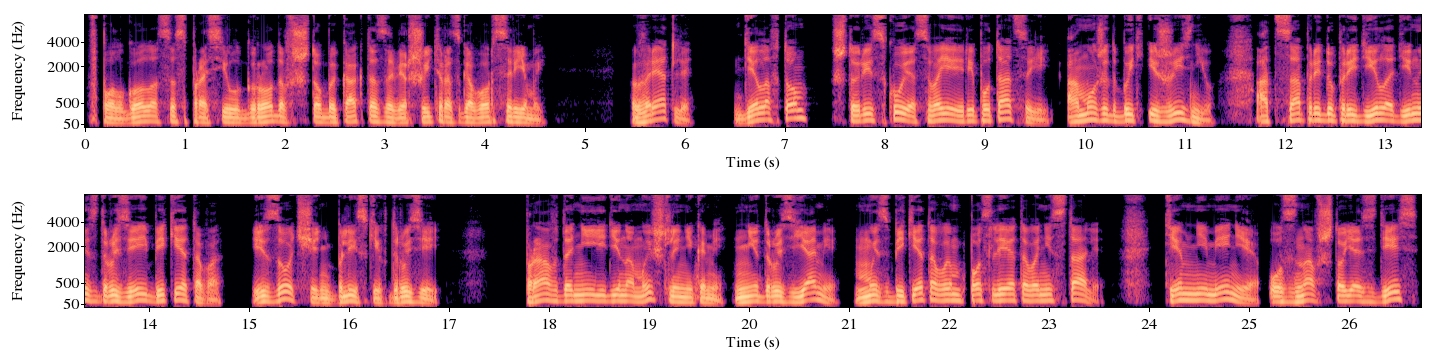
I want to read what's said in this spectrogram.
В полголоса спросил Гродов, чтобы как-то завершить разговор с Римой. Вряд ли. Дело в том, что, рискуя своей репутацией, а может быть и жизнью, отца предупредил один из друзей Бекетова, из очень близких друзей. Правда, ни единомышленниками, ни друзьями мы с Бекетовым после этого не стали. Тем не менее, узнав, что я здесь,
